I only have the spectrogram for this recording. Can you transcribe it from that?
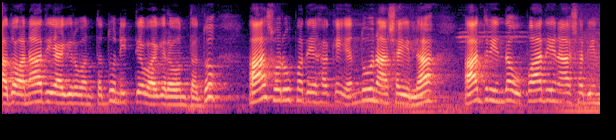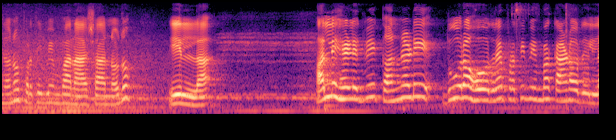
ಅದು ಅನಾದಿಯಾಗಿರುವಂಥದ್ದು, ನಿತ್ಯವಾಗಿರುವಂಥದ್ದು, ಆ ಸ್ವರೂಪ ದೇಹಕ್ಕೆ ಎಂದೂ ನಾಶ ಇಲ್ಲ. ಆದ್ದರಿಂದ ಉಪಾಧಿ ನಾಶದಿಂದನೂ ಪ್ರತಿಬಿಂಬ ನಾಶ ಅನ್ನೋದು ಇಲ್ಲ. ಅಲ್ಲಿ ಹೇಳಿದ್ವಿ, ಕನ್ನಡಿ ದೂರ ಹೋದರೆ ಪ್ರತಿಬಿಂಬ ಕಾಣೋದಿಲ್ಲ.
